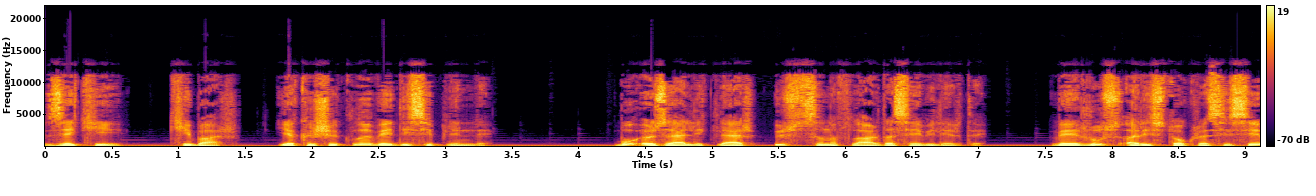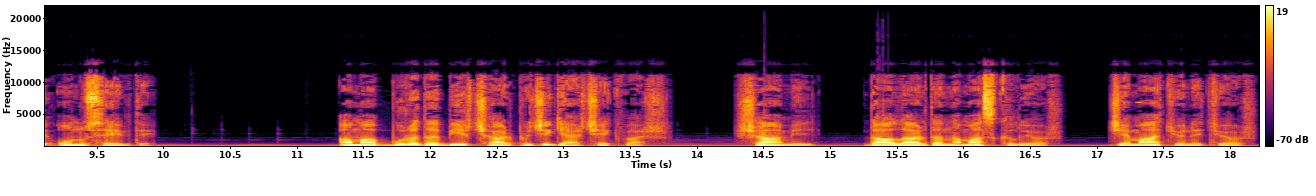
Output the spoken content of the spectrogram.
Zeki, kibar, yakışıklı ve disiplinli. Bu özellikler üst sınıflarda sevilirdi. Ve Rus aristokrasisi onu sevdi. Ama burada bir çarpıcı gerçek var. Şamil, dağlarda namaz kılıyor, cemaat yönetiyor,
